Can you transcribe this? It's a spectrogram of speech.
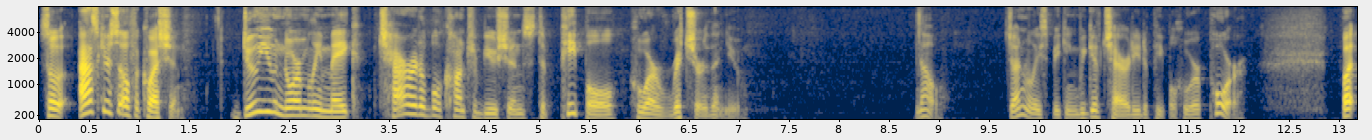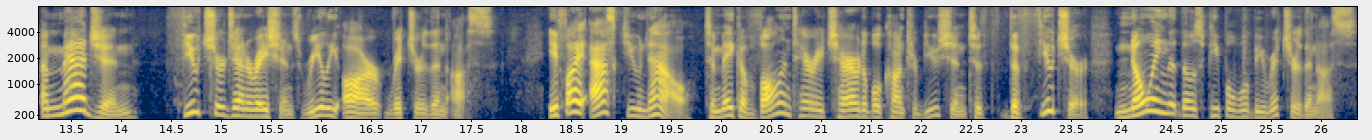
So ask yourself a question. Do you normally make charitable contributions to people who are richer than you? No. Generally speaking, we give charity to people who are poor. But imagine future generations really are richer than us. If I asked you now to make a voluntary charitable contribution to th the future, knowing that those people will be richer than us,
